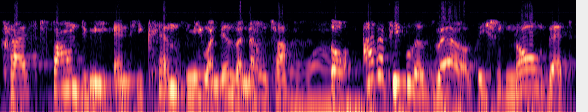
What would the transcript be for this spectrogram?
Christ found me and He cleansed me and Oh, wow. So other people as well, they should know that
